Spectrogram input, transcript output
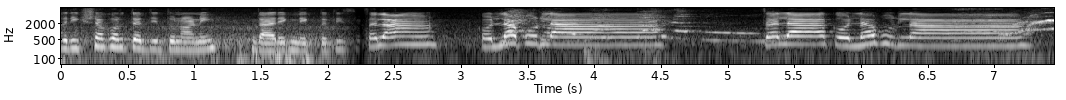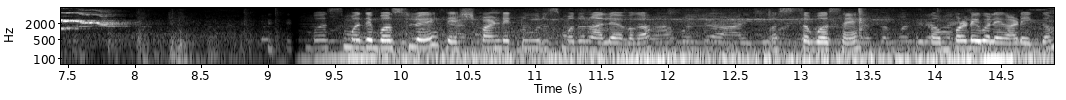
रिक्षा करते तिथून आणि डायरेक्ट निघते ती चला कोल्हापूरला. चला कोल्हापूरला. बसमध्ये बसलोय. देशपांडे टूर्स मधून आलोय बघा. मस्त बस आहे. कम्फर्टेबल आहे गाडी एकदम.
